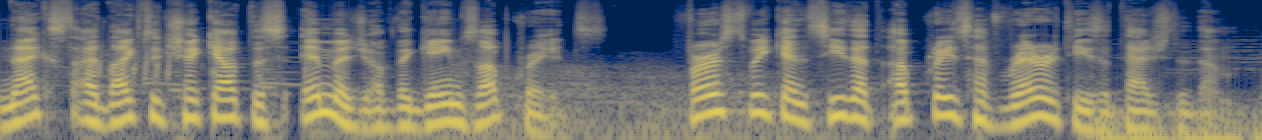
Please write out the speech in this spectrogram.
Next, I'd like to check out this image of the game's upgrades. First, we can see that upgrades have rarities attached to them.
